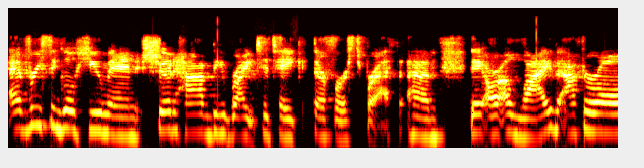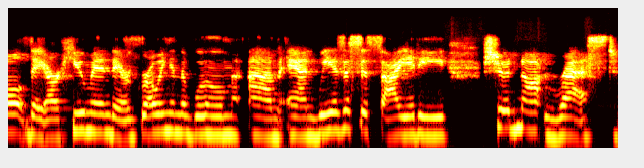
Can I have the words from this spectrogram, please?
every single human should have the right to take their first breath. Um, they are alive after all, they are human, they are growing in the womb. Um, and we as a society should not rest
